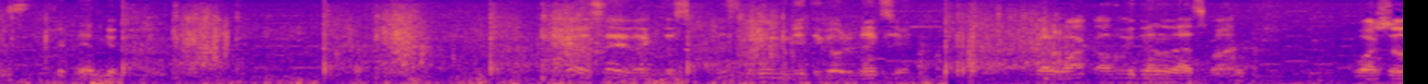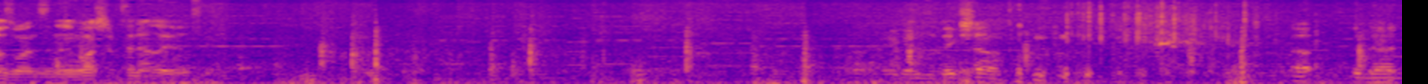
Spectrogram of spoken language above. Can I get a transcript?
This is pretty damn good. I gotta say, like this, this is the one we need to go to next year. We gotta walk all the way down to that spot, watch those ones, and then watch the finale this year. Here comes the big show. oh, the dad.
